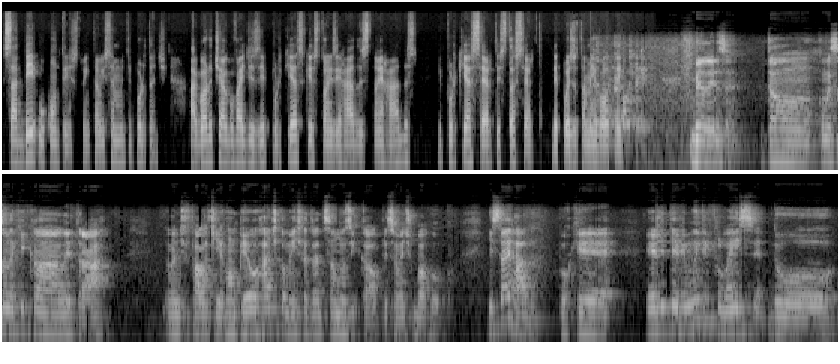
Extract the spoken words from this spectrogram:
saber o contexto. Então isso é muito importante. Agora o Tiago vai dizer por que as questões erradas estão erradas e por que a certa está certa. Depois eu também volto aí. Beleza. Então, começando aqui com a letra A, onde fala que rompeu radicalmente com a tradição musical, principalmente o barroco está errada, porque ele teve muita influência do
